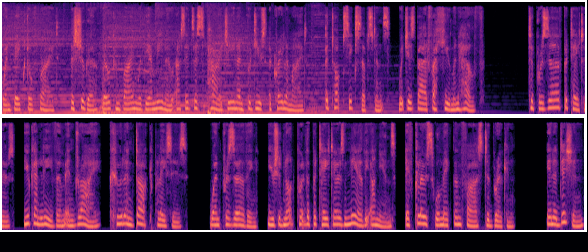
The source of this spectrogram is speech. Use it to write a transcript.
When baked or fried, the sugar will combine with the amino acids asparagine and produce acrylamide, a toxic substance, which is bad for human health. To preserve potatoes, you can leave them in dry, cool and dark places. When preserving, you should not put the potatoes near the onions, if close will make them faster broken. In addition,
